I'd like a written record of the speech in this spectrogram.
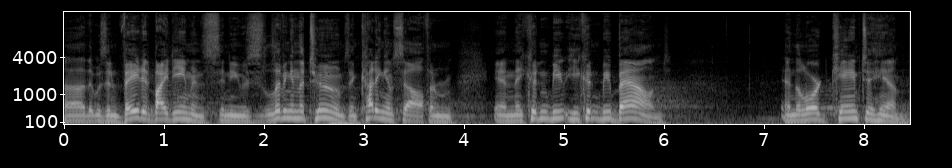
uh, that was invaded by demons and he was living in the tombs and cutting himself and, and they couldn't be, he couldn't be bound. And the Lord came to him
